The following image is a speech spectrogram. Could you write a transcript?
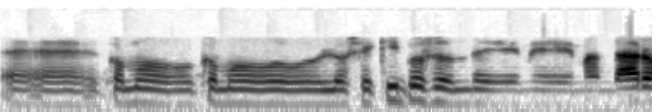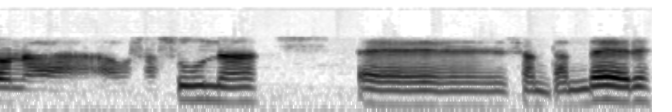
eh, como, como los equipos donde me mandaron a, Osasuna, eh, Santander.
